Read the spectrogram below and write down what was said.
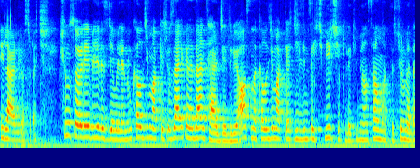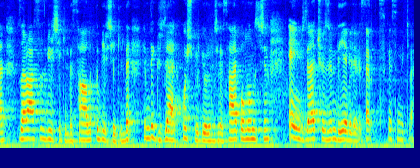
ilerliyor süreç. Şunu söyleyebiliriz Cemil Hanım. Kalıcı makyaj özellikle neden tercih ediliyor? Aslında kalıcı makyaj cildimize hiçbir şekilde kimyasal madde sürmeden zararsız bir şekilde, sağlıklı bir şekilde hem de güzel, hoş bir görüntüye sahip olmamız için en güzel çözüm diyebiliriz. Evet, kesinlikle.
